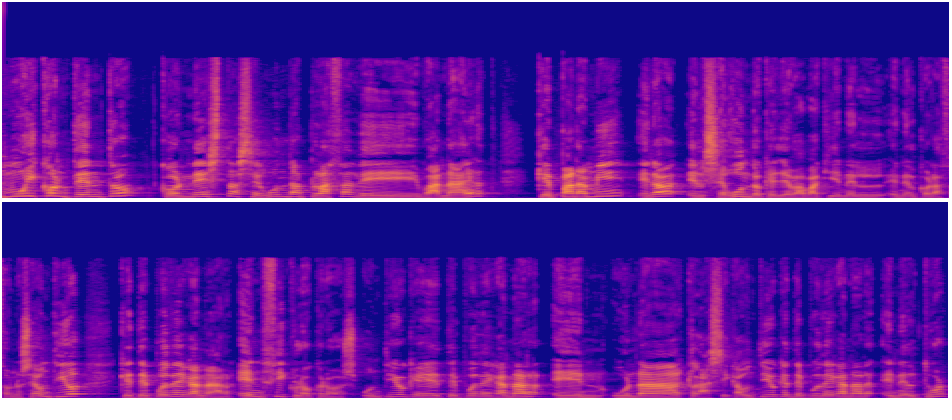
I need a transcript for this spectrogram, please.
Muy contento con esta segunda plaza de Van Aert que para mí era el segundo que llevaba aquí en el, en el, corazón. O sea, un tío que te puede ganar en ciclocross, un tío que te puede ganar en una clásica, un tío que te puede ganar en el Tour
